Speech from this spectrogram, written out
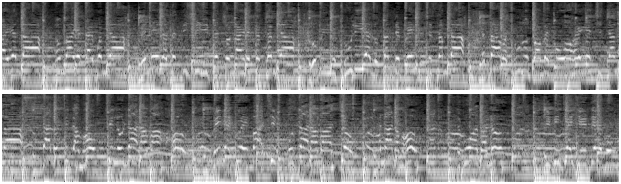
လိုက်ရလားလုံးသားရဲ့တိုက်ပွဲများမင်းလေးတော့တရှိပြချွန်နိုင်တဲ့တက်များဘိုဘီရဲ့ဂျူလီယာလိုတတ်တဲ့ပေးချစ်စမ်းလားလက်သားဝချူလို့တော့ပဲကိုဟဲ့ရဲ့ချစ်ချမ်းလားတာလို့ချစ်တာမဟုတ်ချစ်လို့လာတာပါဟုတ်မင်းနဲ့တွေ့မှချစ်ကိုစားတာပါကျုပ်ခဏ တော့မဟုတ်တဘွားတော့လုံးဒီပြီးချင်းချင်းတဲ့ပုံ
